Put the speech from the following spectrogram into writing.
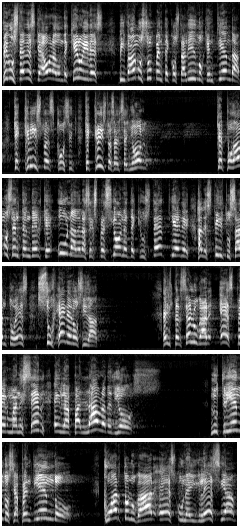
Ven ustedes que ahora donde quiero ir es vivamos un pentecostalismo que entienda que Cristo es que Cristo es el Señor que podamos entender que una de las expresiones de que usted tiene al Espíritu Santo es su generosidad. En tercer lugar es permanecer en la palabra de Dios, nutriéndose, aprendiendo. Cuarto lugar es una iglesia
